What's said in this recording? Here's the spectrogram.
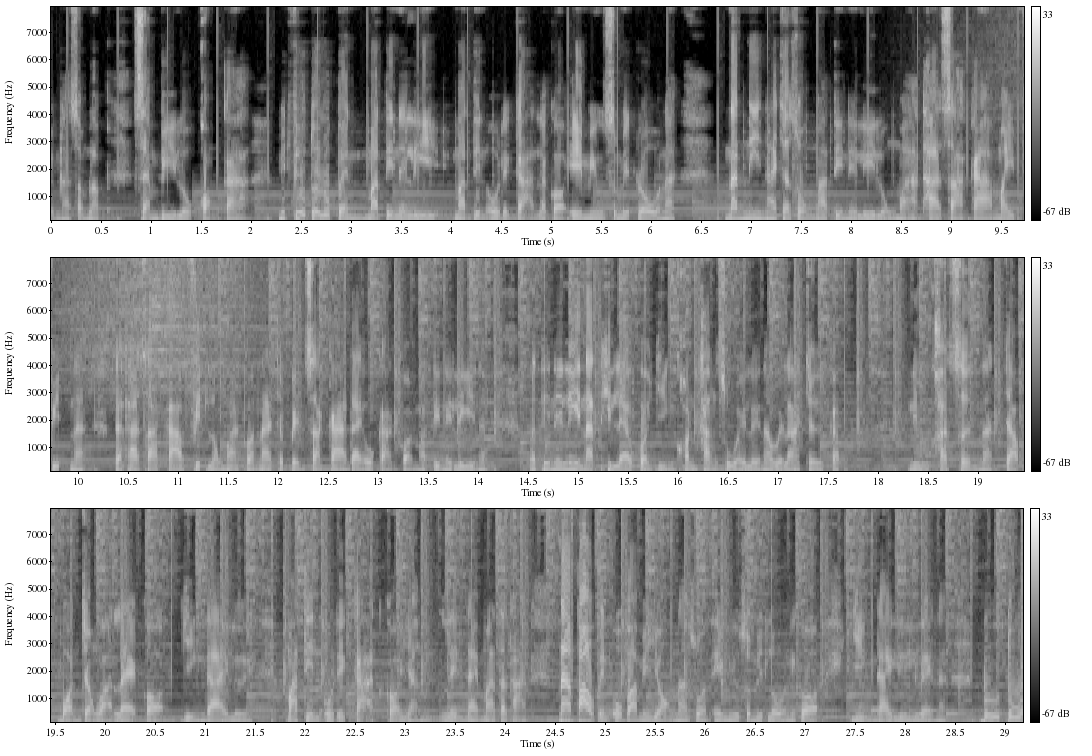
มนะสำหรับแซมบี้โลกองก้ามิดฟิลด์ตัวลุกเป็นมาร์ตินเนลลี่มาร์ตินโอเดกาดแล้วก็เอมิลสมิธโรนะ นัดนี้น่าจะส่งมาตินเนลลี่ลงมาถ้าซาก้าไม่ฟิตนะ แต่ถ้าซาก้าฟิตลงมาก็น่าจะเป็นซาก้าได้โอกาสก่อนมาตินเนลลี่นะมาตินเนลลี่นัดที่แล้วก็ยิงค่อนข้างสวยเลยนะ เวลาเจอกับนิวคาสเซิลนะจับบอลจังหวะแรกก็ยิงได้เลย มาตินโอเดกาดก็ยังเล่นได้มาตรฐาน หน้าเป้าเป็นโอบาเมยองนะ ส่วนเอมิลสมิธโลนี่ก็ยิงได้เรื่อยๆนะ ดูตัว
